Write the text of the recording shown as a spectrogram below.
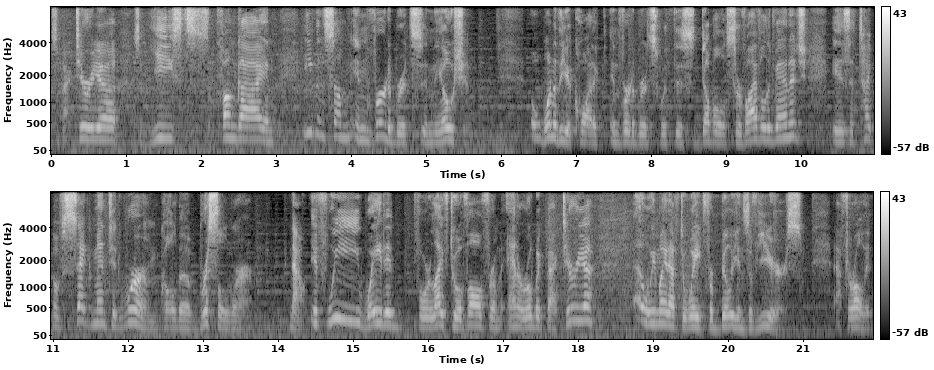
some bacteria, some yeasts, some fungi, and even some invertebrates in the ocean. One of the aquatic invertebrates with this double survival advantage is a type of segmented worm called a bristle worm. Now, if we waited for life to evolve from anaerobic bacteria, uh, we might have to wait for billions of years. After all, it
